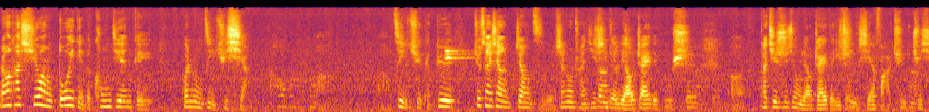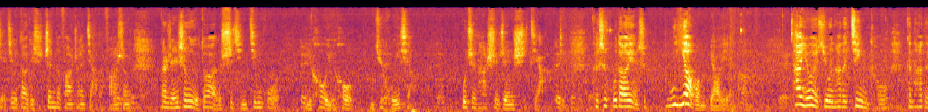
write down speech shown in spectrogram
然后他希望多一点的空间给观众自己去想哦啊，啊自己去看，比如就算像这样子，《山中传奇》是一个《聊斋》的故事，啊，它其实是用《聊斋》的一种写法去嗯。去写这个到底是真的发生还是假的发生。那人生有多少的事情经过以后以后，你去回想，对。不知它是真是假。对对可是胡导演是不要我们表演的，对。他永远是用他的镜头跟他的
